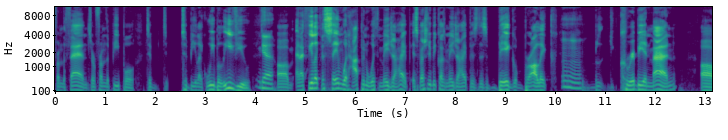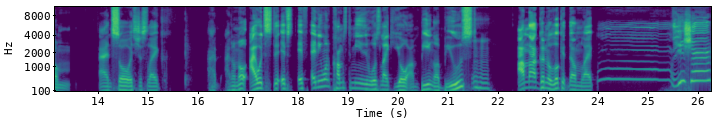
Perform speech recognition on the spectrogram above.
from the fans or from the people to to, to be like we believe you Yeah. um and i feel like the same would happen with majah hype especially because majah hype is this big brolic Mm-hmm. bl- Caribbean man, um, and so it's just like I, I don't know. I would still if if anyone comes to me and was like, "Yo, I'm being abused," Mm-hmm. I'm not gonna look at them like, mm, "You sure?"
